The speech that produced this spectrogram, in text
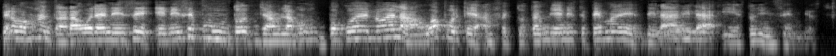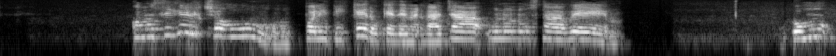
Pero vamos a entrar ahora en ese, en ese punto. Ya hablamos un poco de lo del agua, porque afectó también este tema de- del Ávila y estos incendios. Como sigue el show politiquero, que de verdad ya uno no sabe cómo,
